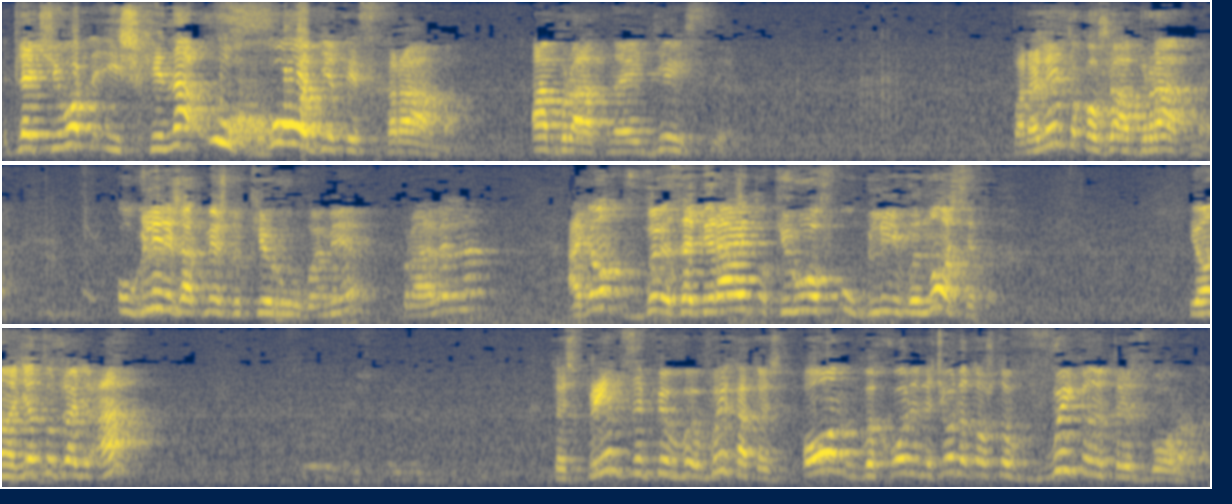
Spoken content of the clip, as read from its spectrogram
Для чего? И шхина уходит из храма. Обратное действие. Параллель только уже обратная. Угли лежат между керувами, правильно? А он забирает у керувов угли выносит их. И он одет тут же один. А? То есть, в принципе, выход, то есть он выходит для чего? Для того, чтобы выкинуть из города.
